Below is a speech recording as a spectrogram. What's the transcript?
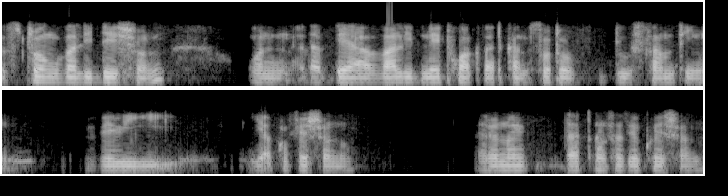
a strong validation on that they are a valid network that can sort of do something very yeah professional. I don't know if that answers your question.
